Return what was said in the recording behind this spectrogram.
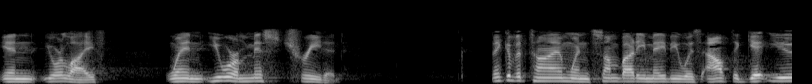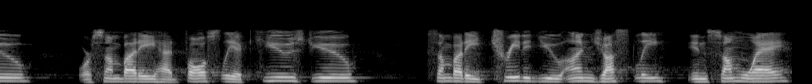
in your life when you were mistreated. Think of a time when somebody maybe was out to get you, or somebody had falsely accused you, somebody treated you unjustly in some way.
